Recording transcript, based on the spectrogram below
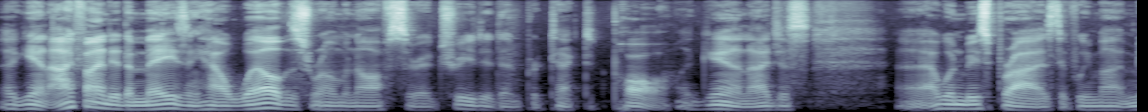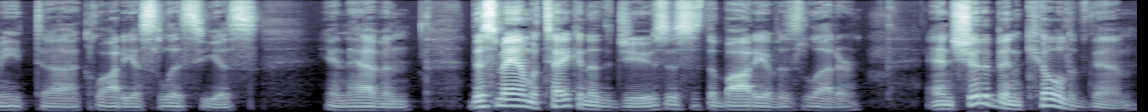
Again, I find it amazing how well this Roman officer had treated and protected Paul. Again, I just, I wouldn't be surprised if we might meet uh, Claudius Lysias in heaven. This man was taken of the Jews, this is the body of his letter, and should have been killed of them.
